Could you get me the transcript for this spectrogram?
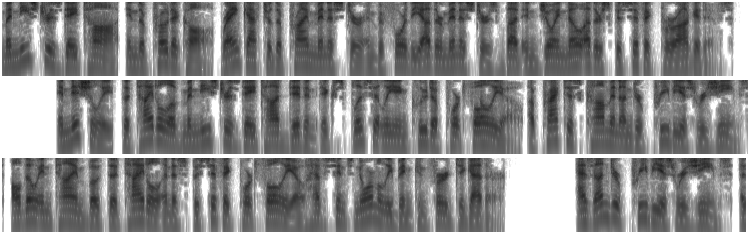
Ministres d'état, in the protocol, rank after the prime minister and before the other ministers but enjoy no other specific prerogatives. Initially, the title of ministres d'état didn't explicitly include a portfolio a practice common under previous regimes, although in time both the title and a specific portfolio have since normally been conferred together. As under previous regimes, a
